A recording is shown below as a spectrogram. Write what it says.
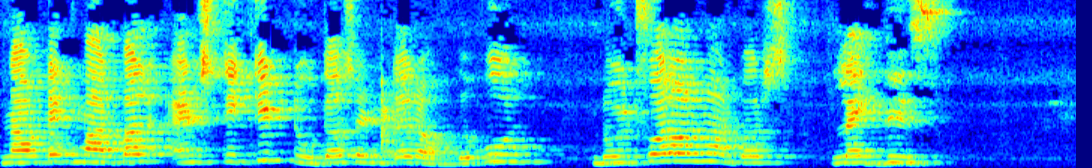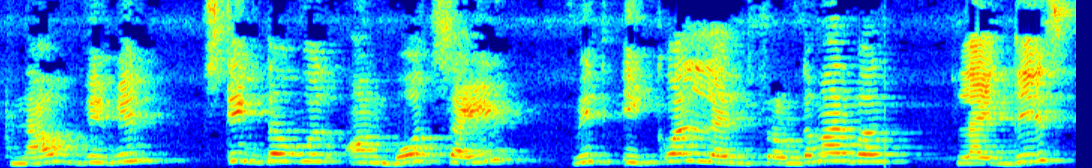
Now take marble and stick it to the center of the wool. Do it for all marbles like this. Now we will stick the wool on both sides with equal length from the marble like this.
